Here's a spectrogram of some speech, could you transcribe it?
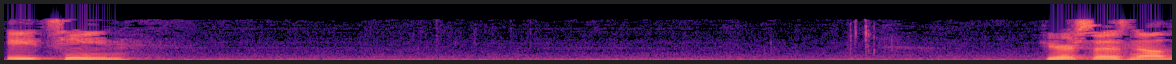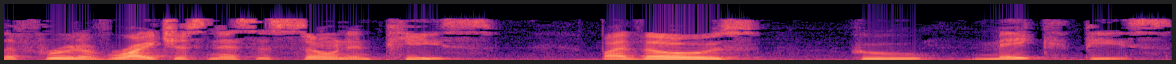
18. Here it says, Now the fruit of righteousness is sown in peace by those who make peace.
